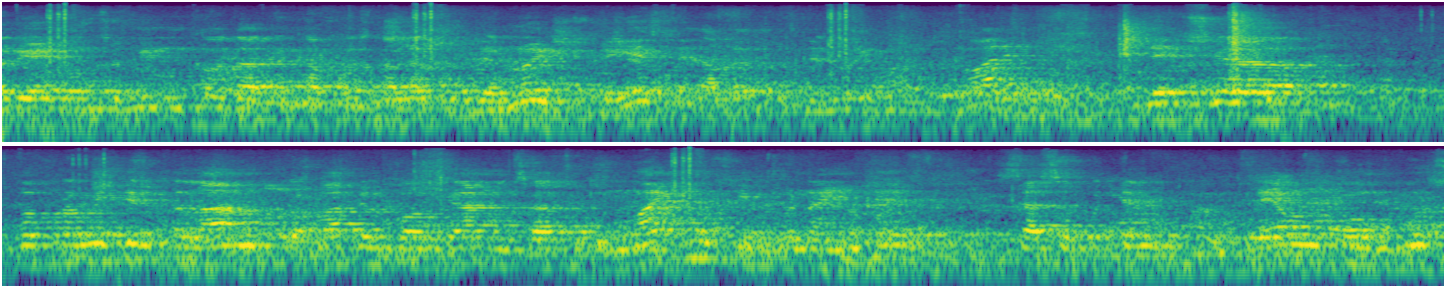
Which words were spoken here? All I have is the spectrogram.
căruia îi mulțumim încă o dată că a fost alături de noi și că este alături de noi în continuare. Deci, uh, vă promitem că la anul probabil vom fi anunțat cu mai mult timp înainte ca să putem crea un concurs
